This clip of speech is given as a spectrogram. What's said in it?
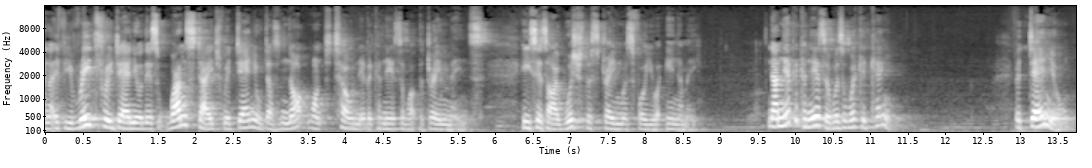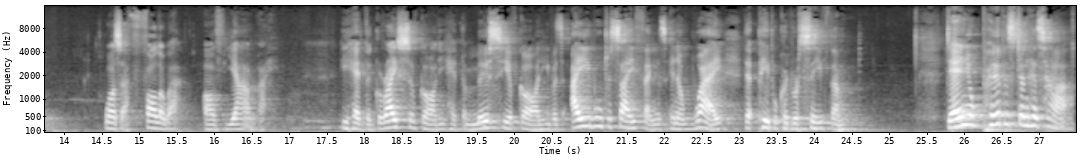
And if you read through Daniel, there's one stage where Daniel does not want to tell Nebuchadnezzar what the dream means. He says, I wish this dream was for your enemy. Now, Nebuchadnezzar was a wicked king. But Daniel was a follower of Yahweh. He had the grace of God, he had the mercy of God. He was able to say things in a way that people could receive them. Daniel purposed in his heart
